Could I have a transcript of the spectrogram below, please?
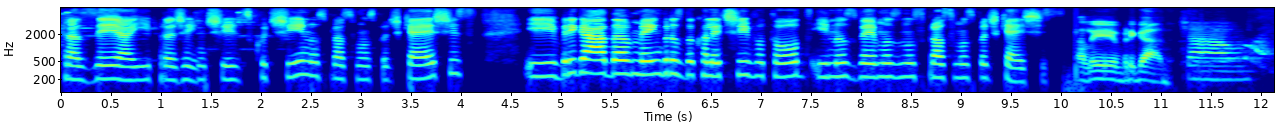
trazer aí para a gente discutir nos próximos podcasts. E obrigada, membros do coletivo todos, e nos vemos nos próximos podcasts. Valeu, obrigado. Tchau.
